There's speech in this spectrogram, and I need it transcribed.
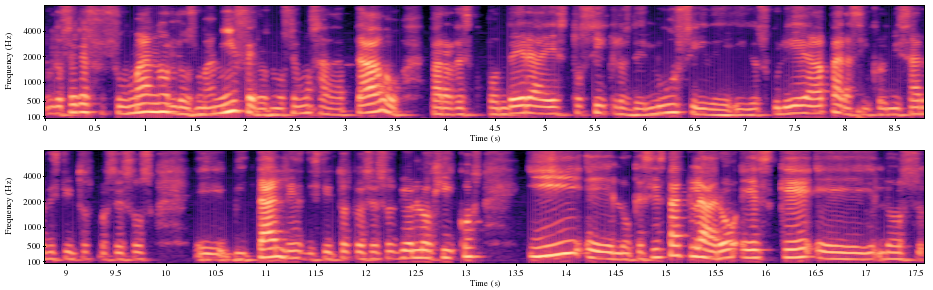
los seres humanos, los mamíferos, nos hemos adaptado para responder a estos ciclos de luz y de, oscuridad, para sincronizar distintos procesos eh, vitales, distintos procesos biológicos y eh, lo que sí está claro es que eh, los,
